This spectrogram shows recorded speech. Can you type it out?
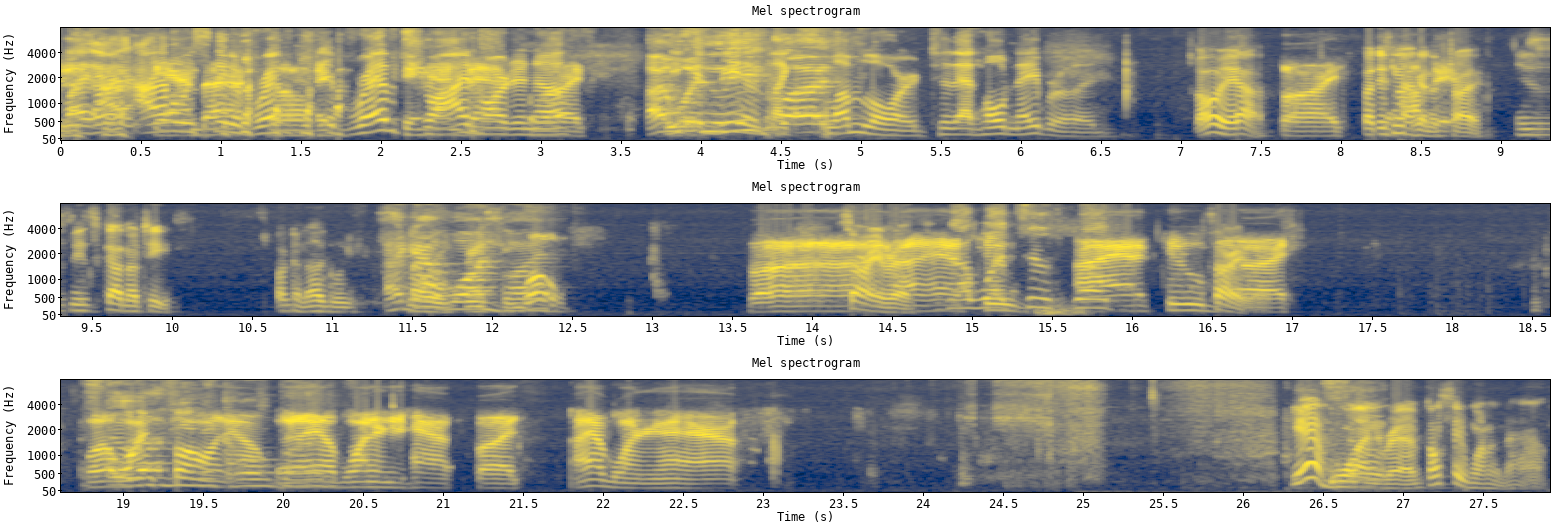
Like, I, I always said, if Rev, if Rev tried back, hard enough. I he wouldn't be a, leave, like bud. slumlord to that whole neighborhood. Oh yeah, Bud. but he's not gonna it. try. He's he's got no teeth. It's fucking ugly. I Smelly, got one, bud. Whoa. But Sorry, Red. I have Got two. one tooth, I have two, Sorry, bud. Well, still love one's falling Nicole, out, but I bud. have one and a half, bud. I have one and a half. You have So- one, Rev. Don't say one and a half.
